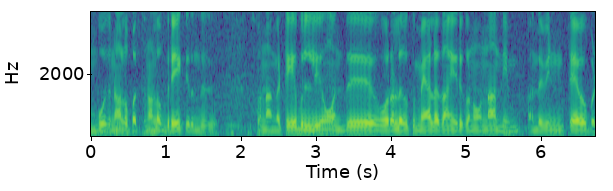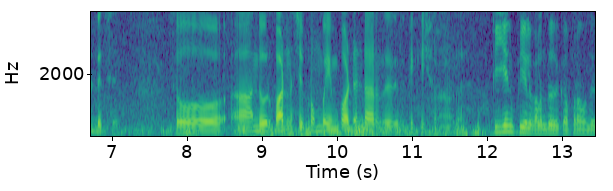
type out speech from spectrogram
ஒம்பது நாளோ பத்து நாளோ பிரேக் இருந்தது. ஸோ நாங்கள் டேபிள்லேயும் வந்து ஓரளவுக்கு மேலே தான் இருக்கணும்னா அந்த அந்த வின் தேவைப்பட்டுச்சு. ஸோ அந்த ஒரு பார்ட்னர்ஷிப் ரொம்ப இம்பார்ட்டண்ட்டாக இருந்தது ரித்திக் ஈஸ்வரனோட. டிஎன்பிஎல் வளர்ந்ததுக்கப்புறம் வந்து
